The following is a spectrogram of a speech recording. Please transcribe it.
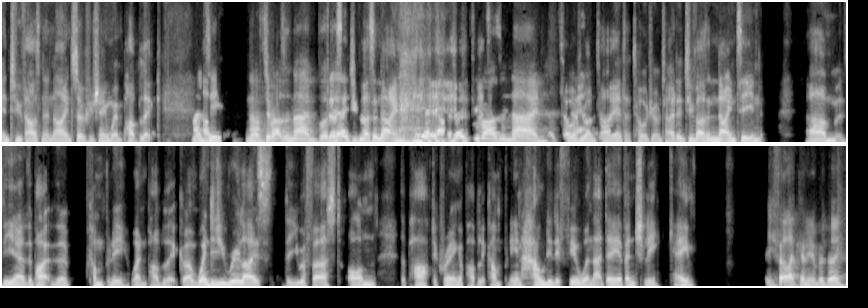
in 2009, Social Chain went public. 19, um, no, 2009. Bloody I say 2009? yeah, 2009. I told you I'm tired. I told you I'm tired. In 2019, um, the uh, the part the company went public. Uh, when did you realize that you were first on the path to creating a public company, and how did it feel when that day eventually came? It felt like any other day.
